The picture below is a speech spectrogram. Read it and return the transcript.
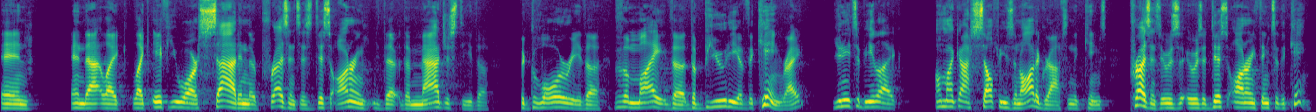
and and that like like if you are sad in their presence is dishonoring the, the majesty, the, the glory, the, the might, the, the beauty of the king, right? You need to be like, oh my gosh, selfies and autographs in the king's presence. It was, it was a dishonoring thing to the king.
